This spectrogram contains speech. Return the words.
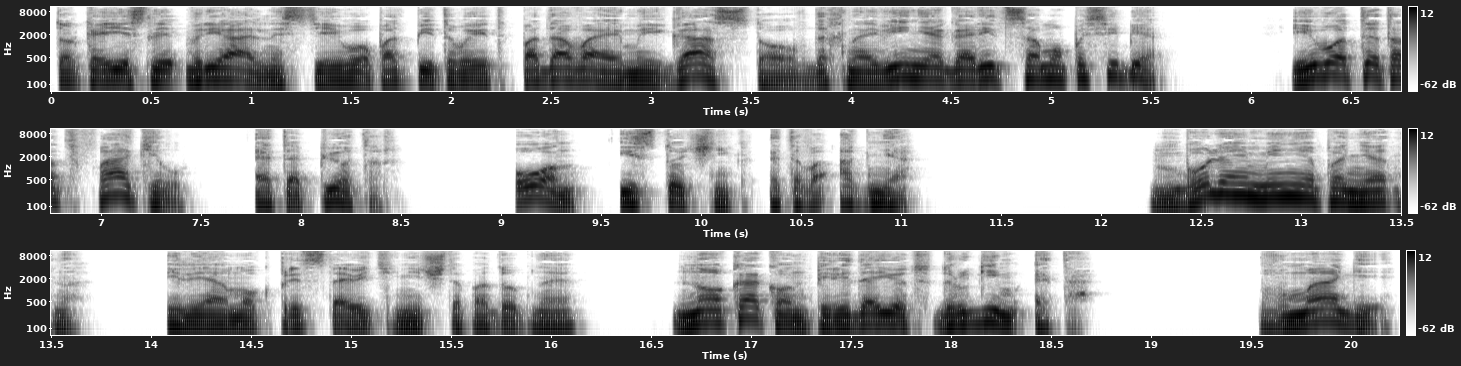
Только если в реальности его подпитывает подаваемый газ, то вдохновение горит само по себе. И вот этот факел – это Петр. Он – источник этого огня. Более-менее понятно. Илья мог представить нечто подобное. Но как он передает другим это? В магии,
